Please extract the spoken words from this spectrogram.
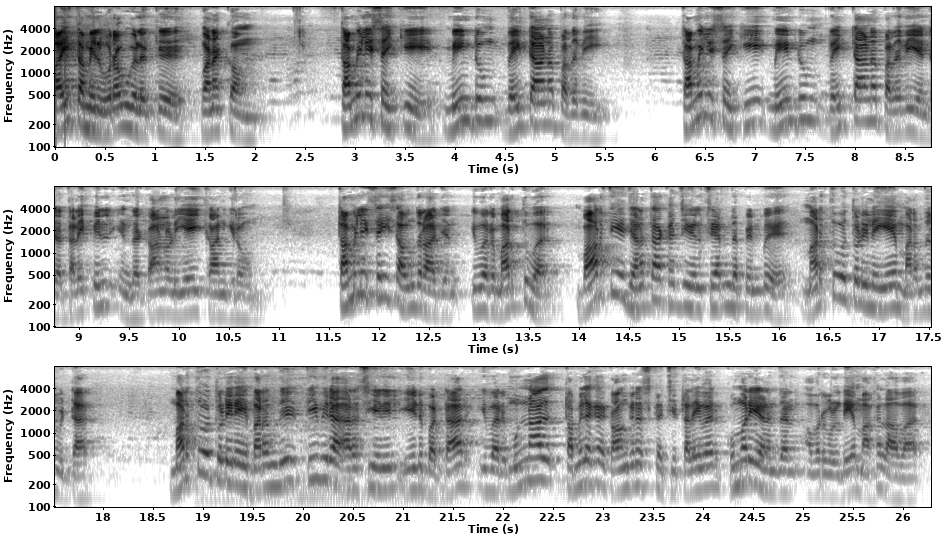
தாய் தமிழ் உறவுகளுக்கு வணக்கம். தமிழிசைக்கு மீண்டும் வெயிட்டான பதவி. தமிழிசைக்கு மீண்டும் வெயிட்டான பதவி என்ற தலைப்பில் இந்த காணொளியை காண்கிறோம். தமிழிசை சவுந்தரராஜன் இவர் மருத்துவர். பாரதிய ஜனதா கட்சியில் சேர்ந்த பின்பு மருத்துவ தொழிலையே மறந்துவிட்டார் மருத்துவ தொழிலை மறந்து தீவிர அரசியலில் ஈடுபட்டார். இவர் முன்னாள் தமிழக காங்கிரஸ் கட்சி தலைவர் குமரி அனந்தன் அவர்களுடைய மகள் ஆவார்.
